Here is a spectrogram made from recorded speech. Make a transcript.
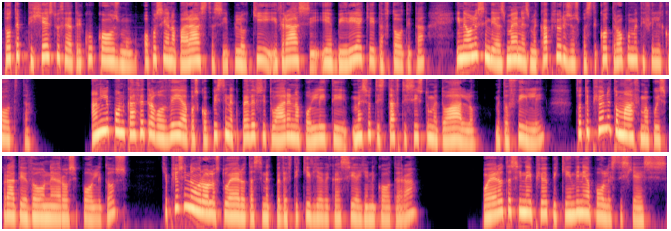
τότε πτυχές του θεατρικού κόσμου, όπως η αναπαράσταση, η πλοκή, η δράση, η εμπειρία και η ταυτότητα, είναι όλες συνδυασμένες με κάποιο ριζοσπαστικό τρόπο με τη θηλυκότητα. Αν λοιπόν κάθε τραγωδία αποσκοπεί στην εκπαίδευση του άρενα πολίτη μέσω της ταύτισής του με το άλλο, με το θήλυ, τότε ποιο είναι το μάθημα που εισπράττει εδώ ο νεαρός υπόλοιπο, και ποιος είναι ο ρόλος του έρωτας στην εκπαιδευτική διαδικασία γενικότερα; Ο έρωτας είναι η πιο επικίνδυνη από όλες τις σχέσεις.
